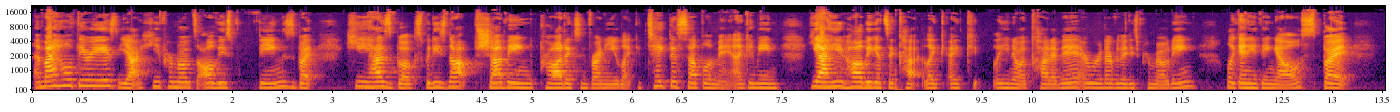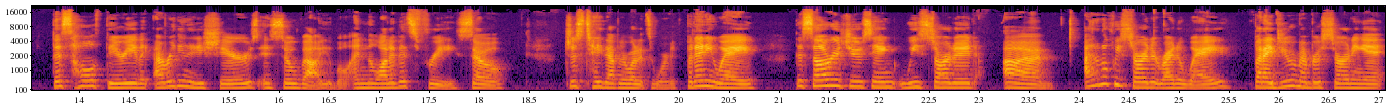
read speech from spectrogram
and my whole theory is, yeah, he promotes all these things, but he has books, but he's not shoving products in front of you. Like, take this supplement. Like, I mean, yeah, he probably gets a cut, like a you know a cut of it or whatever that he's promoting, like anything else. But this whole theory, like everything that he shares, is so valuable, and a lot of it's free. So just take that for what it's worth. But anyway, the celery juicing we started. Um, I don't know if we started it right away, but I do remember starting it,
